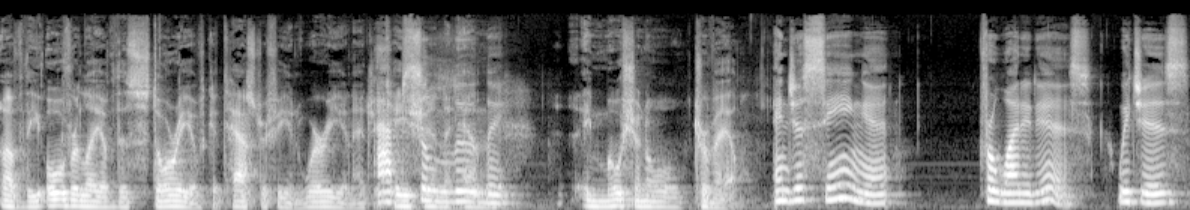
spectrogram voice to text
of the overlay of this story of catastrophe and worry and agitation Absolutely. and emotional travail. And just seeing it for what it is, which is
